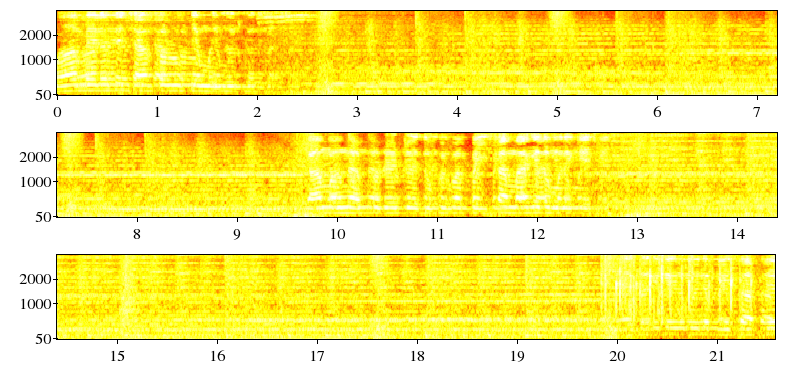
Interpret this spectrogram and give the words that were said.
મહા મહેનતે ચાર કરોડ રૂપિયા મંજૂર કરેલા છે. કામ અમને અપ ટુ ડેટ જોઈએ તો કોઈ પૈસા માગે તો મને કરીને કોઈને પૈસા આપે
